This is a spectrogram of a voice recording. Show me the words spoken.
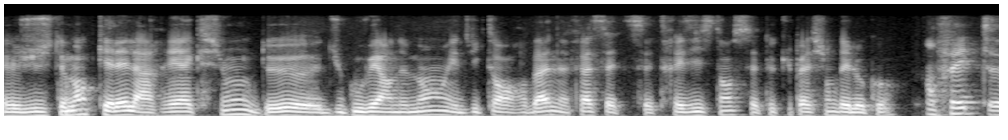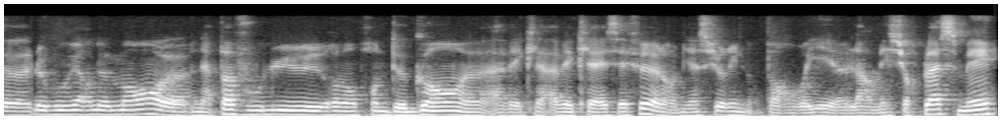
Euh, justement, quelle est la réaction euh, du gouvernement et de Viktor Orban face à cette résistance, cette occupation des locaux? En fait, euh, le gouvernement euh, n'a pas voulu vraiment prendre de gants euh, avec, la, avec la SFE. Alors bien sûr, ils n'ont pas envoyé l'armée sur place, mais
